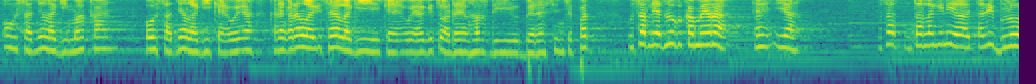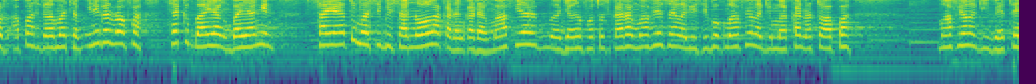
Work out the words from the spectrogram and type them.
Oh ustadznya lagi makan, oh ustadznya lagi kayak WA. Kadang-kadang lagi saya lagi kayak WA gitu ada yang harus diberesin cepat. Ustadz lihat dulu ke kamera. Eh iya. Ustadz ntar lagi nih tadi blur apa segala macam. Ini kan rafah. Saya kebayang, bayangin. Saya tuh masih bisa nolak kadang-kadang. Maaf ya jangan foto sekarang. Maaf ya saya lagi sibuk. Maaf ya lagi makan atau apa maaf ya lagi bete.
